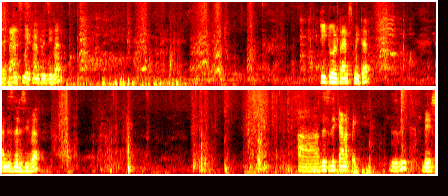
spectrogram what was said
the transmitter and receiver T12 transmitter and this is the receiver this is the canopy this is the base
